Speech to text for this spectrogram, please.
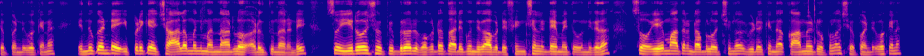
చెప్పండి ఓకేనా? ఎందుకంటే ఇప్పటికే చాలామంది మన దాంట్లో అడుగుతున్నారండి. సో ఈరోజు ఫిబ్రవరి ఒకటో తారీఖు ఉంది కాబట్టి ఫంక్షన్ టైం అయితే ఉంది కదా. సో ఏ మాత్రం డబ్బులు వచ్చిందో వీడియో కింద కామెంట్ రూపంలో చెప్పండి ఓకేనా?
